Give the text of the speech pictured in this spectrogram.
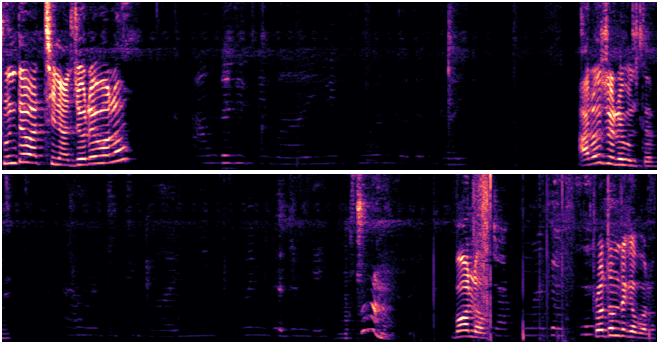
শুনতে পাচ্ছি না জোরে বলো। আরও জোরে বলতে হবে। বলো প্রথম থেকে বলো।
